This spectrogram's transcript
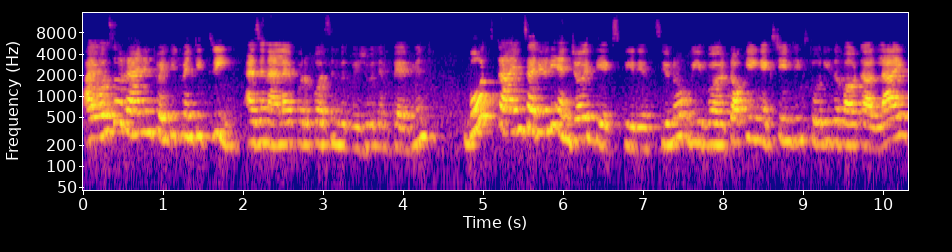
I also ran in 2023 as an ally for a person with visual impairment. Both times I really enjoyed the experience. You know, we were talking, exchanging stories about our life,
